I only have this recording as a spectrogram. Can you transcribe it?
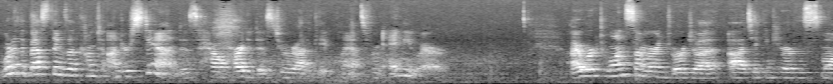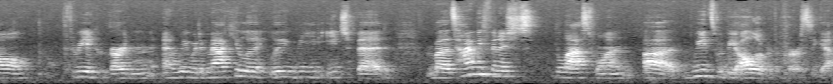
one of the best things I've come to understand is how hard it is to eradicate plants from anywhere. I worked one summer in Georgia uh, taking care of a small three acre garden and we would immaculately weed each bed. And by the time we finished the last one, uh, weeds would be all over the first again.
